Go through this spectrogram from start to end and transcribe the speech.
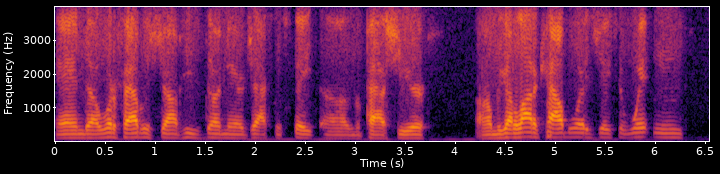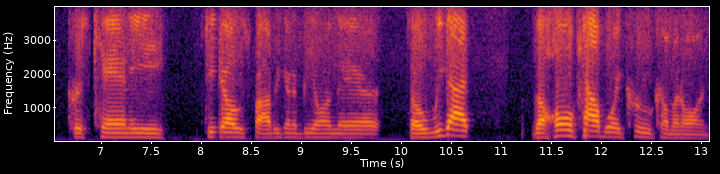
and uh, what a fabulous job he's done there, at Jackson State, uh, the past year. Um, we got a lot of Cowboys: Jason Witten, Chris Canty, Tito's probably going to be on there. So we got the whole Cowboy crew coming on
